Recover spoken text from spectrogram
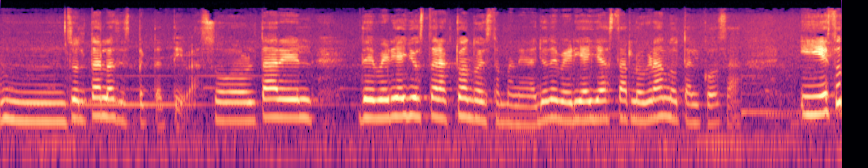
Mm, soltar las expectativas, soltar el debería yo estar actuando de esta manera, yo debería ya estar logrando tal cosa. Y esto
